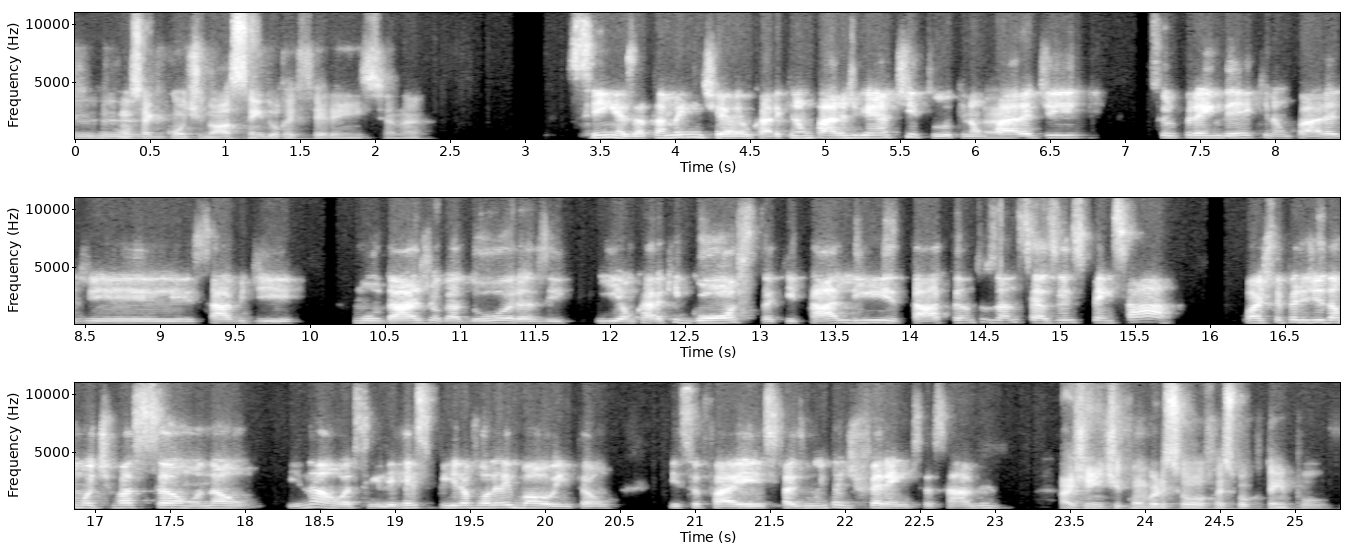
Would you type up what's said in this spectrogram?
uhum. consegue continuar sendo referência, né? Sim, exatamente. É um cara que não para de ganhar título, que não é. para de surpreender, que não para de, sabe, de mudar jogadoras e, e, é um cara que gosta, que tá ali, tá há tantos anos, você às vezes pensa, ah, pode ter perdido a motivação ou não. E não, assim, ele respira voleibol, então isso faz, faz muita diferença, sabe? A gente conversou faz pouco tempo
